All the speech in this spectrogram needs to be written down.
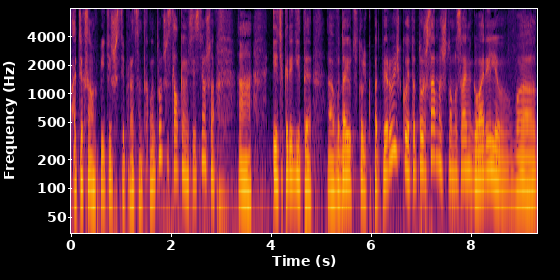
о тех самых 5-6%, мы тут же сталкиваемся с тем, что а, эти кредиты а, выдаются только под первичку. Это то же самое, что мы с вами говорили в а,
